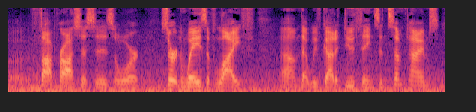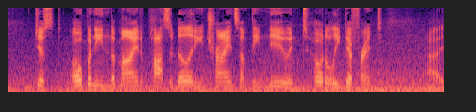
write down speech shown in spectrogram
uh, thought processes or certain ways of life um, that we've got to do things. And sometimes just opening the mind of possibility and trying something new and totally different uh,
